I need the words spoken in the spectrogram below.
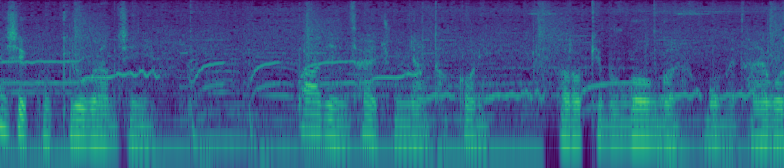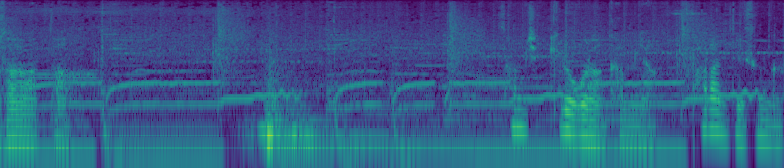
(89kg) 진입 빠진 살 중량 턱걸이 저렇게 무거운 걸 몸에 달고 살아왔다 30kg 감량 파란띠 승급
